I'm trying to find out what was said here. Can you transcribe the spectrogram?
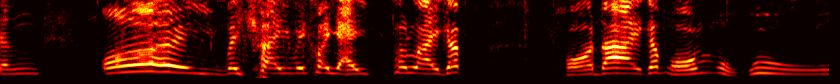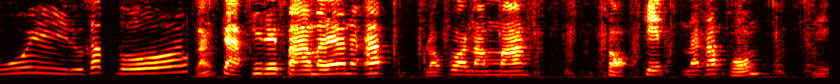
ยัง โอ้ย ไม่ใช่ ไม่ค่อยใหญ่เท่าไหร่ครับ อได้ครับผมโอ้โหดูครับผมหลังจากที่ได้ปลามาแล้วนะครับ เราก็นำมาเสาะเก็ดนะครับ ผมนี่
